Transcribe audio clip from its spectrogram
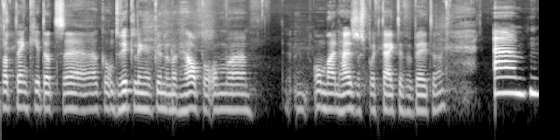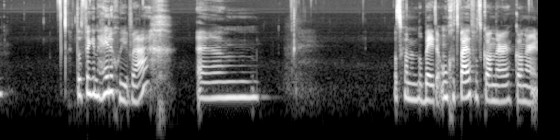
Wat denk je dat, eh, welke ontwikkelingen kunnen nog helpen om een online huisartspraktijk te verbeteren? Ehm, dat vind ik een hele goede vraag. Ehm, wat kan er nog beter? Ongetwijfeld kan er, kan er,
